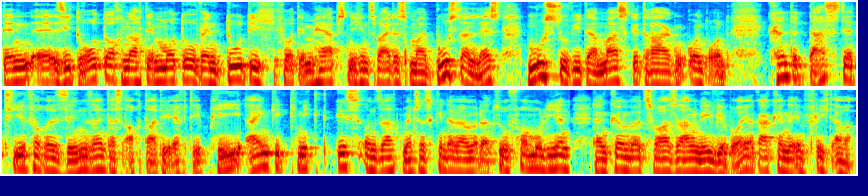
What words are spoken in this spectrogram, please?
Denn äh, sie droht doch nach dem Motto, wenn du dich vor dem Herbst nicht ein zweites Mal boostern lässt, musst du wieder Maske tragen und, und. Können könnte das der tiefere Sinn sein, dass auch da die FDP eingeknickt ist und sagt, Menschenskinder, wenn wir das so formulieren, dann können wir zwar sagen, nee, wir wollen ja gar keine Impfpflicht, aber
